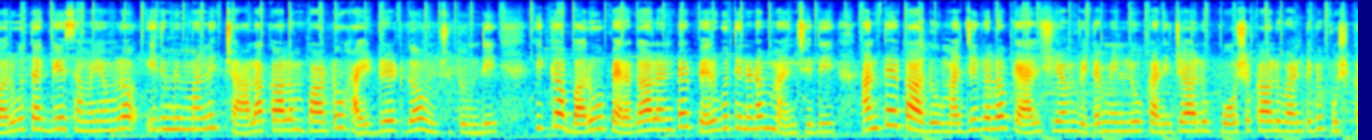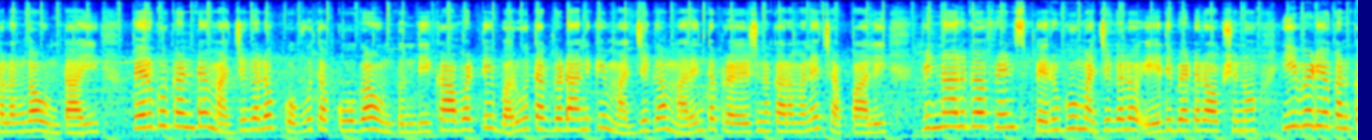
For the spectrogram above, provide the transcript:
బరువు తగ్గే సమయంలో ఇది మిమ్మల్ని చాలా కాలం పాటు హైడ్రేట్గా ఉంచుతుంది. ఇక బరువు పెరగాలంటే పెరుగు తినడం మంచిది. అంతేకాదు మజ్జిగలో కాల్షియం విటమిన్లు ఖనిజ ఖనిజాలు పోషకాలు వంటివి పుష్కలంగా ఉంటాయి. పెరుగు కంటే మజ్జిగలో కొవ్వు తక్కువగా ఉంటుంది. కాబట్టి బరువు తగ్గడానికి మజ్జిగ మరింత ప్రయోజనకరమనే చెప్పాలి. విన్నారుగా ఫ్రెండ్స్ పెరుగు మజ్జిగలో ఏది బెటర్ ఆప్షనో? ఈ వీడియో కనుక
